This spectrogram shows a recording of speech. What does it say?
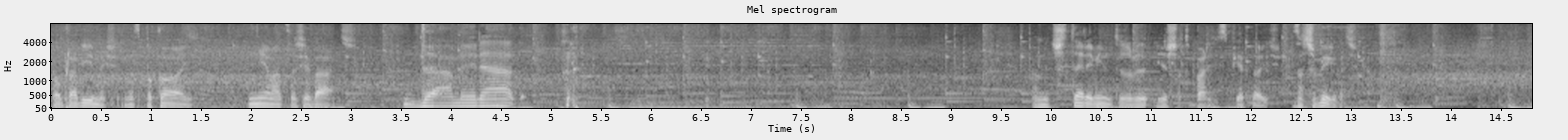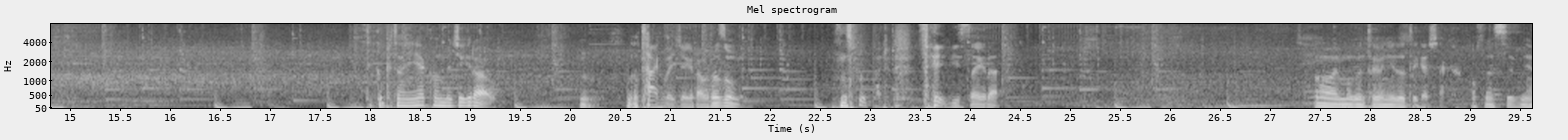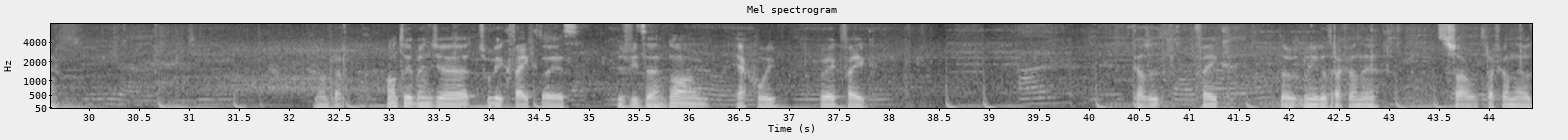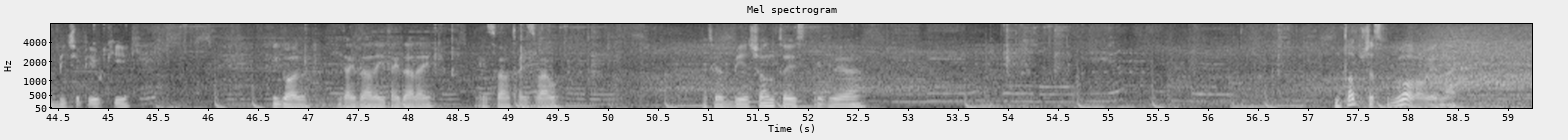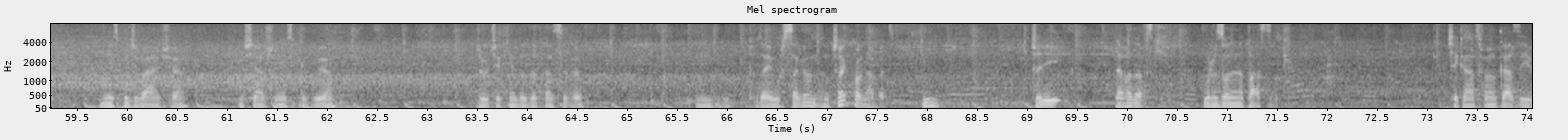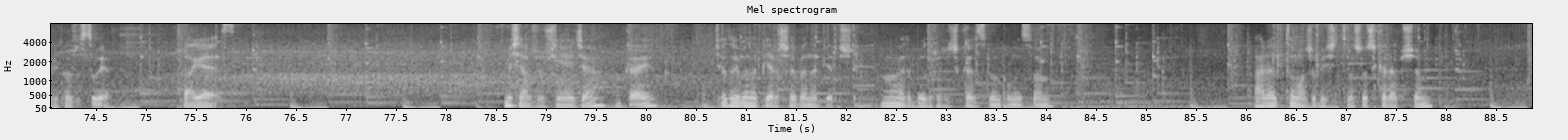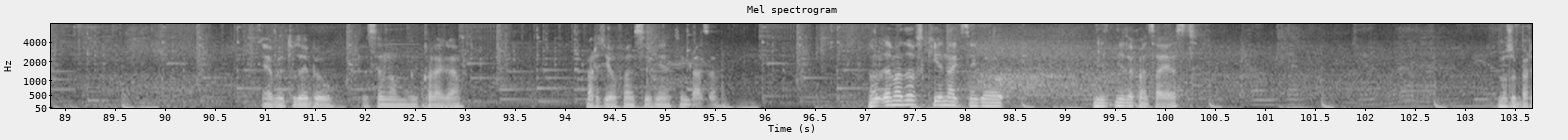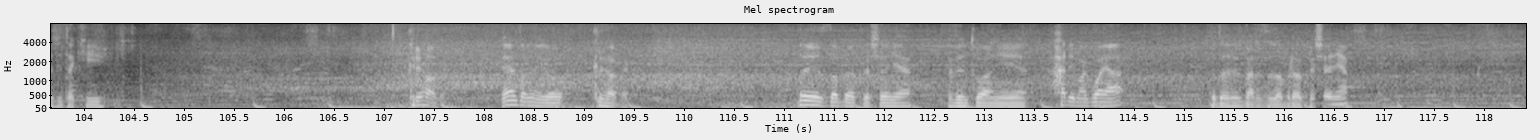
Poprawimy się, no spokojnie. Nie ma co się bać. Damy radę. Mamy 4 minuty, żeby jeszcze to bardziej spierdolić. Znaczy wygrać. Tylko pytanie, jak on będzie grał? Hmm. No tak będzie grał, rozumiem. Super, zajebista gra. Oj, mogłem tego nie dotykać tak ofensywnie. Dobra. On tutaj będzie człowiek fake to jest. Już widzę. No, jak chuj. Człowiek fake. Każdy fake to u niego trafiony strzał, trafione odbicie piłki i gol i tak dalej, i tak dalej. Jak zwał, tak zwał. A tutaj odbije czy on to i spróbuje Dobrze, spróbował jednak. Nie spodziewałem się. Myślałem, że nie spróbuje. Że ucieknie do defensywy. Mm, Tutaj ustawiony, czekał nawet. Mm. Czyli Lewandowski, urodzony napastnik. Czeka na swoją okazję i wykorzystuje. Tak jest. Myślałem, że już nie jedzie. Okej. Okay. Ja tutaj będę pierwszy, będę pierwszy. No, to było troszeczkę złym pomysłem. Ale to może być troszeczkę lepszym. Jakby tutaj był ze mną mój kolega. Bardziej ofensywnie tym razem. No Lewandowski jednak z niego nie, nie do końca jest. Może bardziej taki... Krychowy. Ja bym do niego krychowy. To jest dobre określenie. Ewentualnie Harry Maguire to też jest bardzo dobre określenie.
